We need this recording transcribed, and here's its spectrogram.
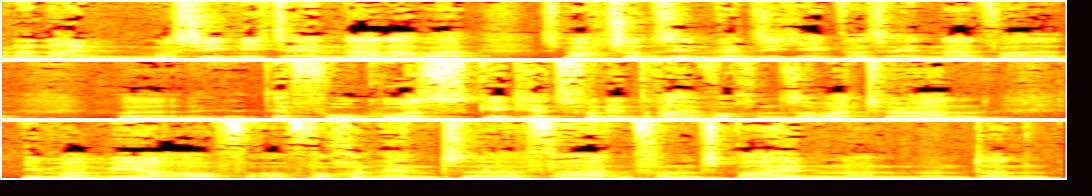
oder nein, muss sich nichts ändern, aber es macht schon Sinn, wenn sich irgendwas ändert, weil, weil der Fokus geht jetzt von den drei Wochen Sommertörn immer mehr auf, auf Wochenendfahrten von uns beiden und, und dann,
